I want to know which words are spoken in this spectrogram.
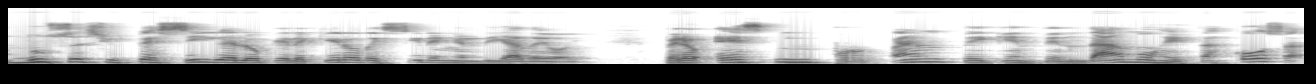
no sé si usted sigue lo que le quiero decir en el día de hoy, pero es importante que entendamos estas cosas.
